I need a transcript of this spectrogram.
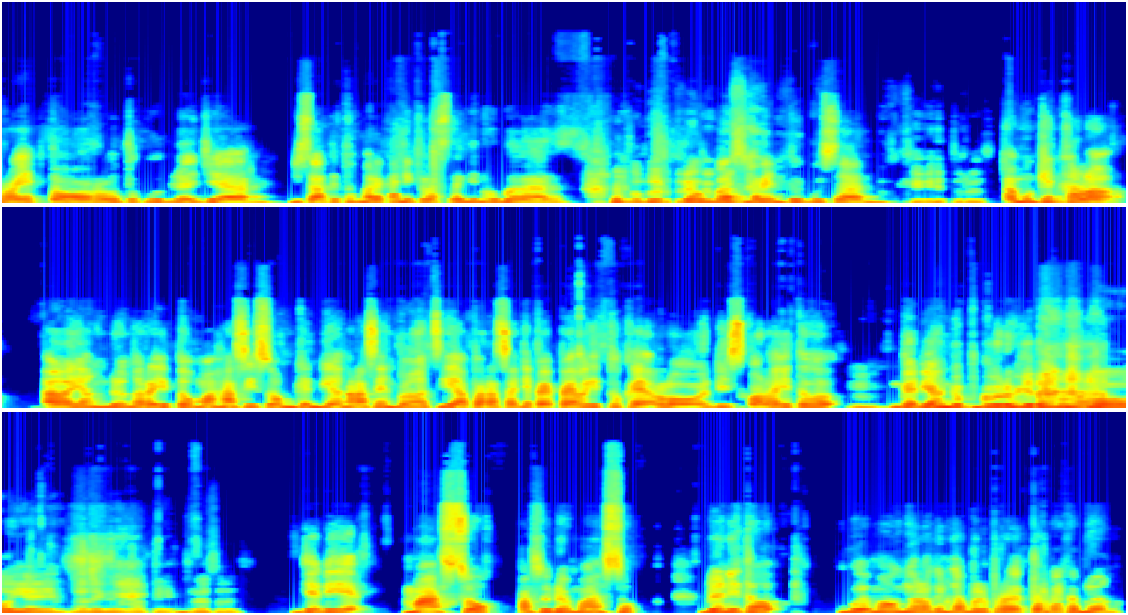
proyektor untuk gue belajar. Di saat itu mereka di kelas lagi nobar, Nobar tren nobar tubuh. tren tubusan. Oke, terus? Eh, mungkin kalau eh, yang denger itu mahasiswa, mungkin dia ngerasain banget sih apa rasanya PPL itu kayak lo di sekolah itu Hmm. nggak dianggap guru gitu. Oh iya ya, ngerti ngerti. Terus terus? Jadi masuk, pas udah masuk, dan itu gue mau nyolokin kabel proyektor, mereka bilang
